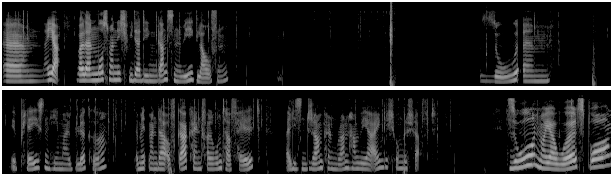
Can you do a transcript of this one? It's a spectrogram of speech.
Ähm, naja, weil dann muss man nicht wieder den ganzen Weg laufen. So, ähm, wir placen hier mal Blöcke, damit man da auf gar keinen Fall runterfällt, weil diesen Jump and Run haben wir ja eigentlich schon geschafft. So, neuer World Spawn.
